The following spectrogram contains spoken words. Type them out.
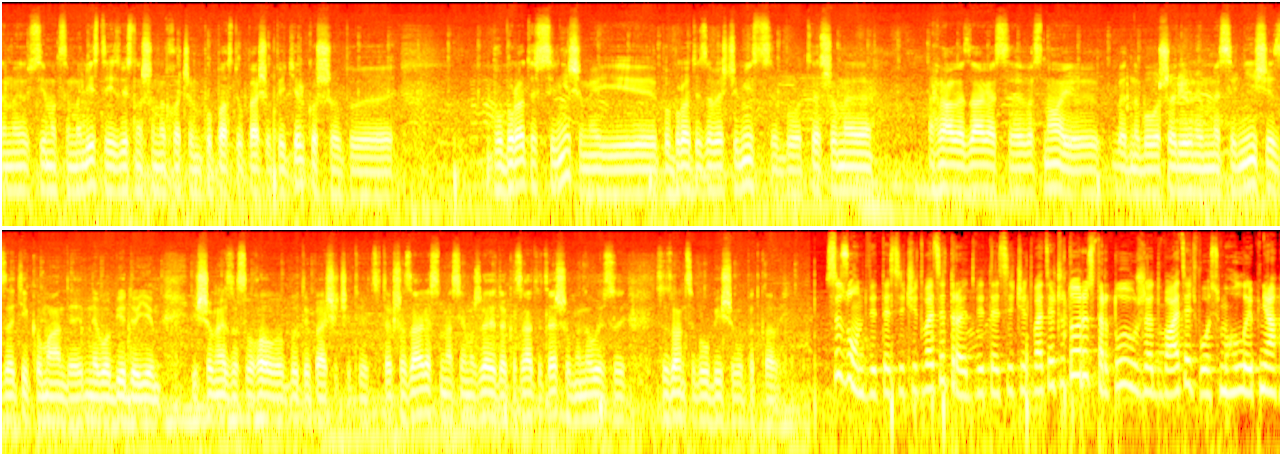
Це ми всі максималісти, і звісно, що ми хочемо попасти в першу п'ятірку, щоб е, поборотися з сильнішими і поборотися за вище місце. Бо те, що ми грали зараз е, весною, видно було, що рівнем ми сильніші за ті команди, не в обіду їм, і що ми заслуговували бути в першій четвірці. Так що зараз у нас є можливість доказати те, що минулий сезон це був більше випадковий. Сезон 2023-2024 стартує уже 28 липня.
